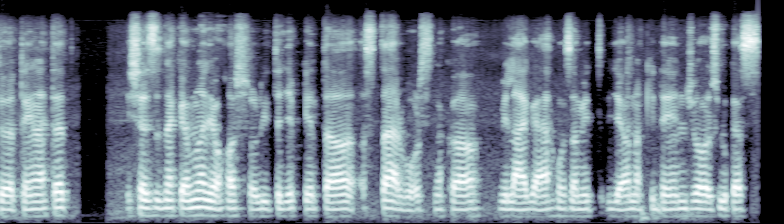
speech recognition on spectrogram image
történetet. És ez nekem nagyon hasonlít egyébként a, a Star Wars-nak a világához, amit ugye annak idején George Lucas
